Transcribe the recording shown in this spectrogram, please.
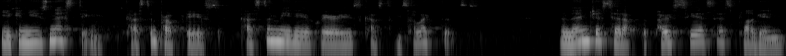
you can use nesting, custom properties, custom media queries, custom selectors, and then just set up the PostCSS plugin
